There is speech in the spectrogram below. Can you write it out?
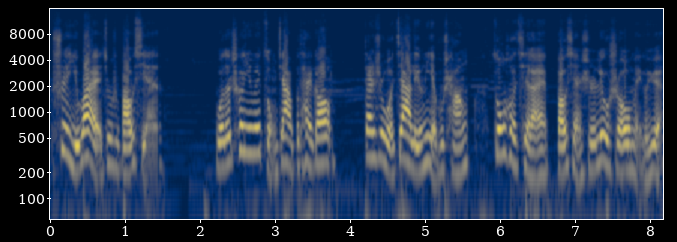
税以外就是保险。我的车因为总价不太高，但是我驾龄也不长，综合起来保险是六十欧每个月。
